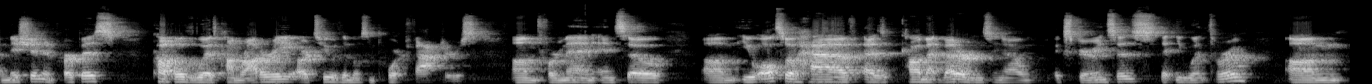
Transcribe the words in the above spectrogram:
a mission and purpose coupled with camaraderie are two of the most important factors um, for men. And so, Um, you also have, as combat veterans, you know, experiences that you went through. Um,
